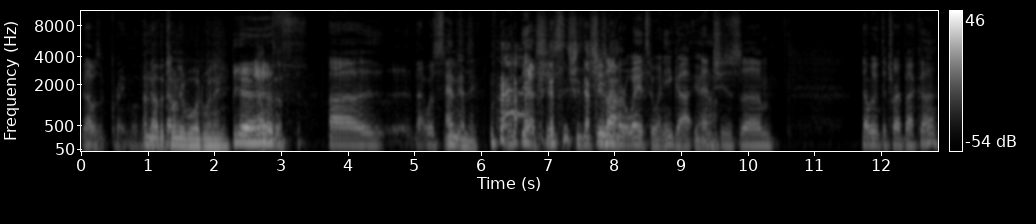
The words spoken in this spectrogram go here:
that was a great movie. Another that Tony Award winning. Yes. Uh, that was and Emmy. yeah, she's, she's got she's on now. her way to an EGOT, Yeah. and she's um. That we went to Tribeca.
